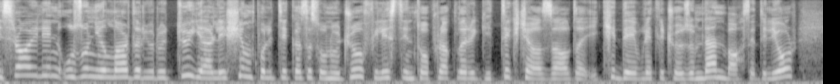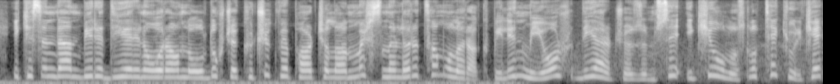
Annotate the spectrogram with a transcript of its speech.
İsrail'in uzun yıllardır yürüttüğü yerleşim politikası sonucu Filistin toprakları gittikçe azaldı. İki devletli çözümden bahsediliyor. İkisinden biri diğerine oranla oldukça küçük ve parçalanmış sınırları tam olarak bilinmiyor. Diğer çözümse iki uluslu tek ülke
